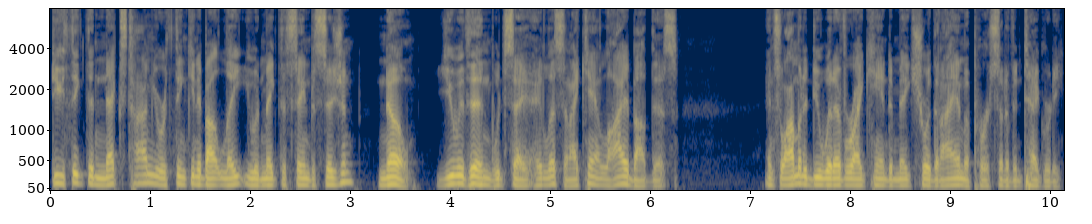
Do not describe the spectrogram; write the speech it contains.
Do you think the next time you were thinking about late, you would make the same decision? No. You then would say, hey, listen, I can't lie about this. And so I'm going to do whatever I can to make sure that I am a person of integrity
